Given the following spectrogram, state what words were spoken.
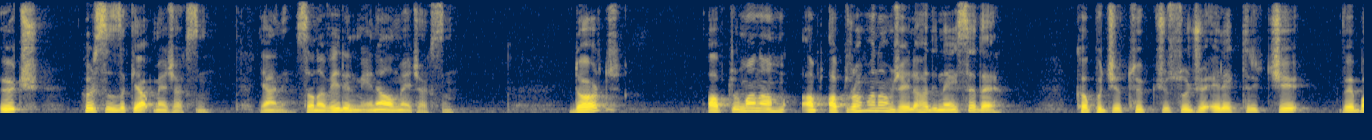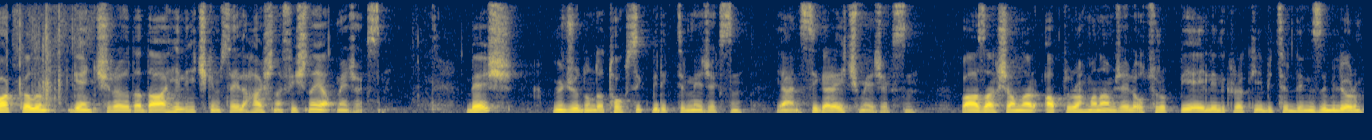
Üç, hırsızlık yapmayacaksın. Yani sana verilmeyeni almayacaksın. Dört, Abdurrahman, Ab, Abdurrahman amcayla hadi neyse de kapıcı, tüpçü, sucu, elektrikçi ve bakkalın genç çırağı da dahil hiç kimseyle haşna fişne yapmayacaksın. 5. Vücudunda toksik biriktirmeyeceksin. Yani sigara içmeyeceksin. Bazı akşamlar Abdurrahman amcayla oturup bir 50'lik rakıyı bitirdiğinizi biliyorum.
